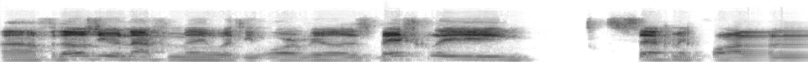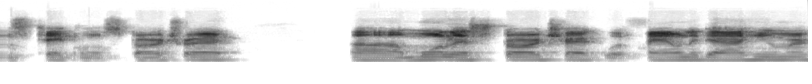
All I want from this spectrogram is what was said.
Uh, for those of you who are not familiar with The Orville, it's basically Seth MacFarlane's take on Star Trek, uh, more or less Star Trek with Family Guy humor.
